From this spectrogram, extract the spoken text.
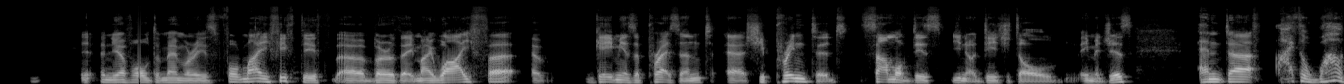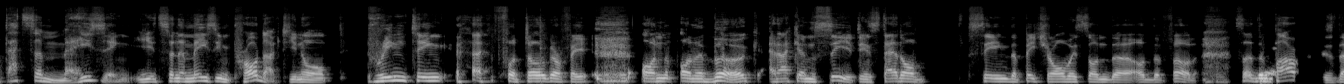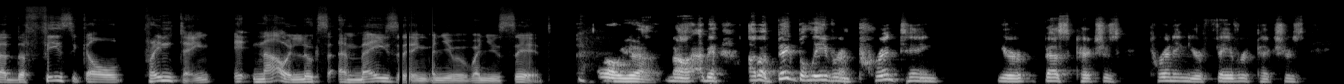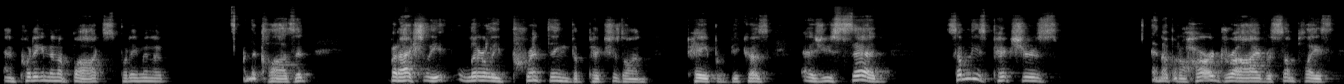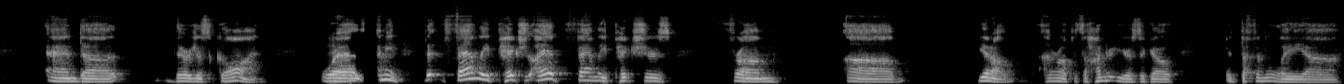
And you have all the memories. For my 50th uh, birthday, my wife uh, gave me as a present. Uh, she printed some of these, you know, digital images. And uh, I thought, wow, that's amazing. It's an amazing product, you know, printing photography on on a book and I can see it instead of seeing the picture always on the on the phone. So the yeah. power is that the physical printing, it now it looks amazing when you when you see it. Oh yeah, no, I mean I'm a big believer in printing your best pictures, printing your favorite pictures, and putting them in a box, putting them in a in the closet, but actually literally printing the pictures on paper because, as you said, some of these pictures end up in a hard drive or someplace, and uh, they're just gone. Whereas, I mean, the family pictures. I had family pictures from uh, you know, I don't know if it's 100 years ago, but definitely, uh,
